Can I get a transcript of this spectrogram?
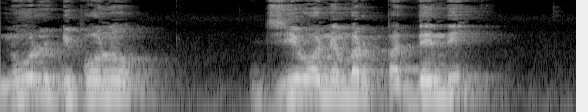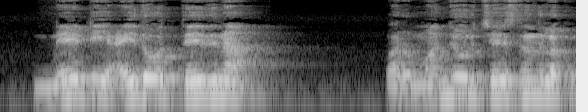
నూలు డిపోను జీవో నెంబర్ పద్దెనిమిది నేటి ఐదవ తేదీన వారు మంజూరు చేసినందులకు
